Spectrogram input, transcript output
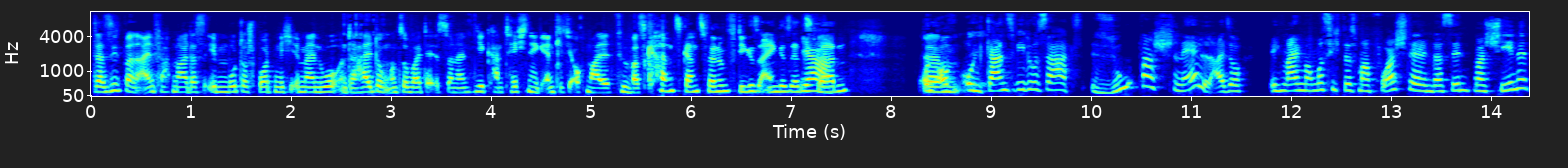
da sieht man einfach mal, dass eben Motorsport nicht immer nur Unterhaltung und so weiter ist, sondern hier kann Technik endlich auch mal für was ganz, ganz Vernünftiges eingesetzt ja. werden. Und, ähm, auf, und ganz wie du sagst, super schnell. Also ich meine, man muss sich das mal vorstellen, das sind Maschinen,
